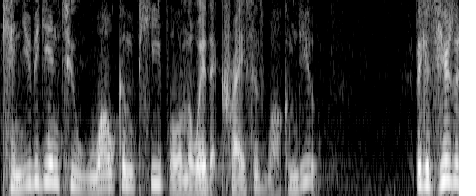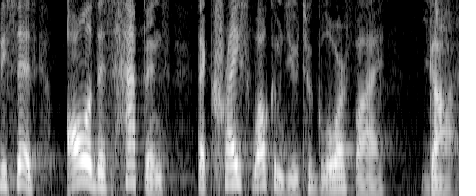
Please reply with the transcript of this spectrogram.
Can you begin to welcome people in the way that Christ has welcomed you? Because here's what he says all of this happens that Christ welcomed you to glorify God.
